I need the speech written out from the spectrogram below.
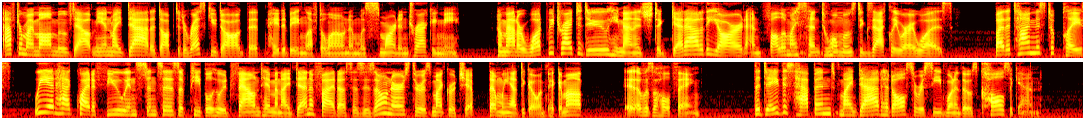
After my mom moved out, me and my dad adopted a rescue dog that hated being left alone and was smart in tracking me. No matter what we tried to do, he managed to get out of the yard and follow my scent to almost exactly where I was. By the time this took place, we had had quite a few instances of people who had found him and identified us as his owners through his microchip. Then we had to go and pick him up. It was a whole thing. The day this happened, my dad had also received one of those calls again.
